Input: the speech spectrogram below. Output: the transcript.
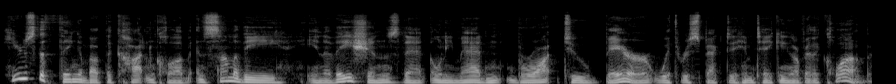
Here's the thing about the Cotton Club and some of the innovations that Owney Madden brought to bear with respect to him taking over the club.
